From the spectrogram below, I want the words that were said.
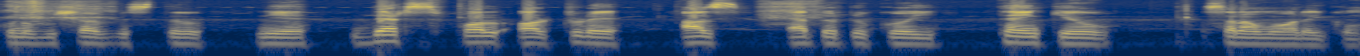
কোনো বিষয়বস্তু নিয়ে। দ্যাটস ফল অর টুডে আজ এতটুকুই। থ্যাংক ইউ আসসালামু আলাইকুম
